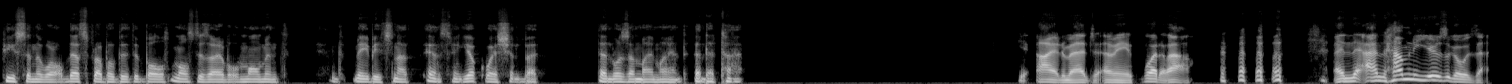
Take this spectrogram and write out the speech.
peace in the world. That's probably the most desirable moment. And maybe it's not answering your question, but that was on my mind at that time. Yeah, I'd imagine. I mean, what? Wow. and and how many years ago was that?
